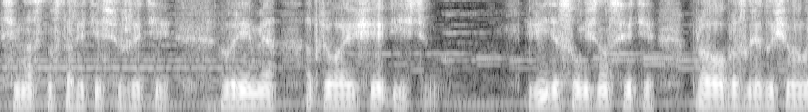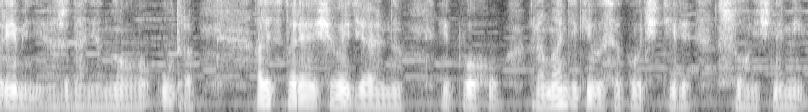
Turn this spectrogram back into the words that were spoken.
в 17 столетии в сюжете «Время, открывающее истину». Видя в солнечном свете прообраз грядущего времени, ожидания нового утра, олицетворяющего идеальную эпоху, романтики высоко чтили солнечный миф,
